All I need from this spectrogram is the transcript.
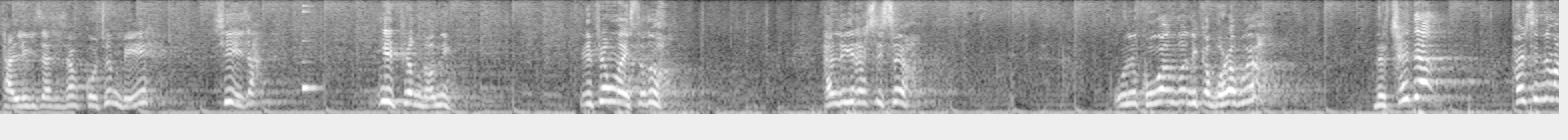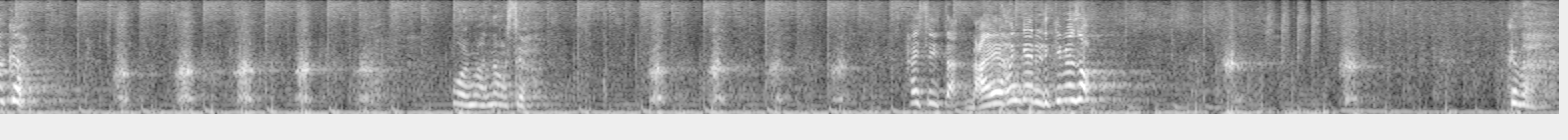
달리기 자세 잡고 준비. 시작. 1평 러닝. 1평만 있어도 달리기를 할 수 있어요. 오늘 고강도니까 뭐라고요? 네, 최대한 할 수 있는 만큼. 어, 얼마 안 남았어요. 할 수 있다. 나의 한계를 느끼면서. 그만.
